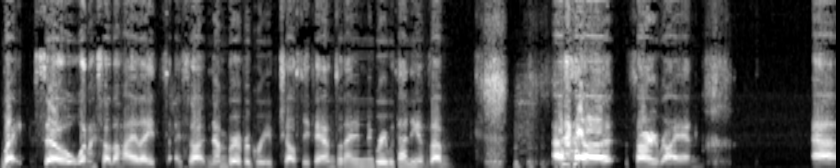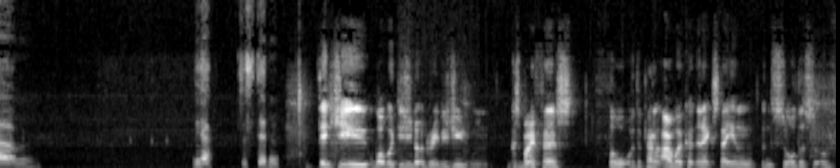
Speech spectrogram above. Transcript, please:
Right. So when I saw the highlights, I saw a number of aggrieved Chelsea fans, and I didn't agree with any of them. uh, sorry, Ryan. Um, yeah, just didn't. did you? What would- did you not agree? Did you? Because my first thought of the penalty, I woke up the next day and, and saw the sort of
